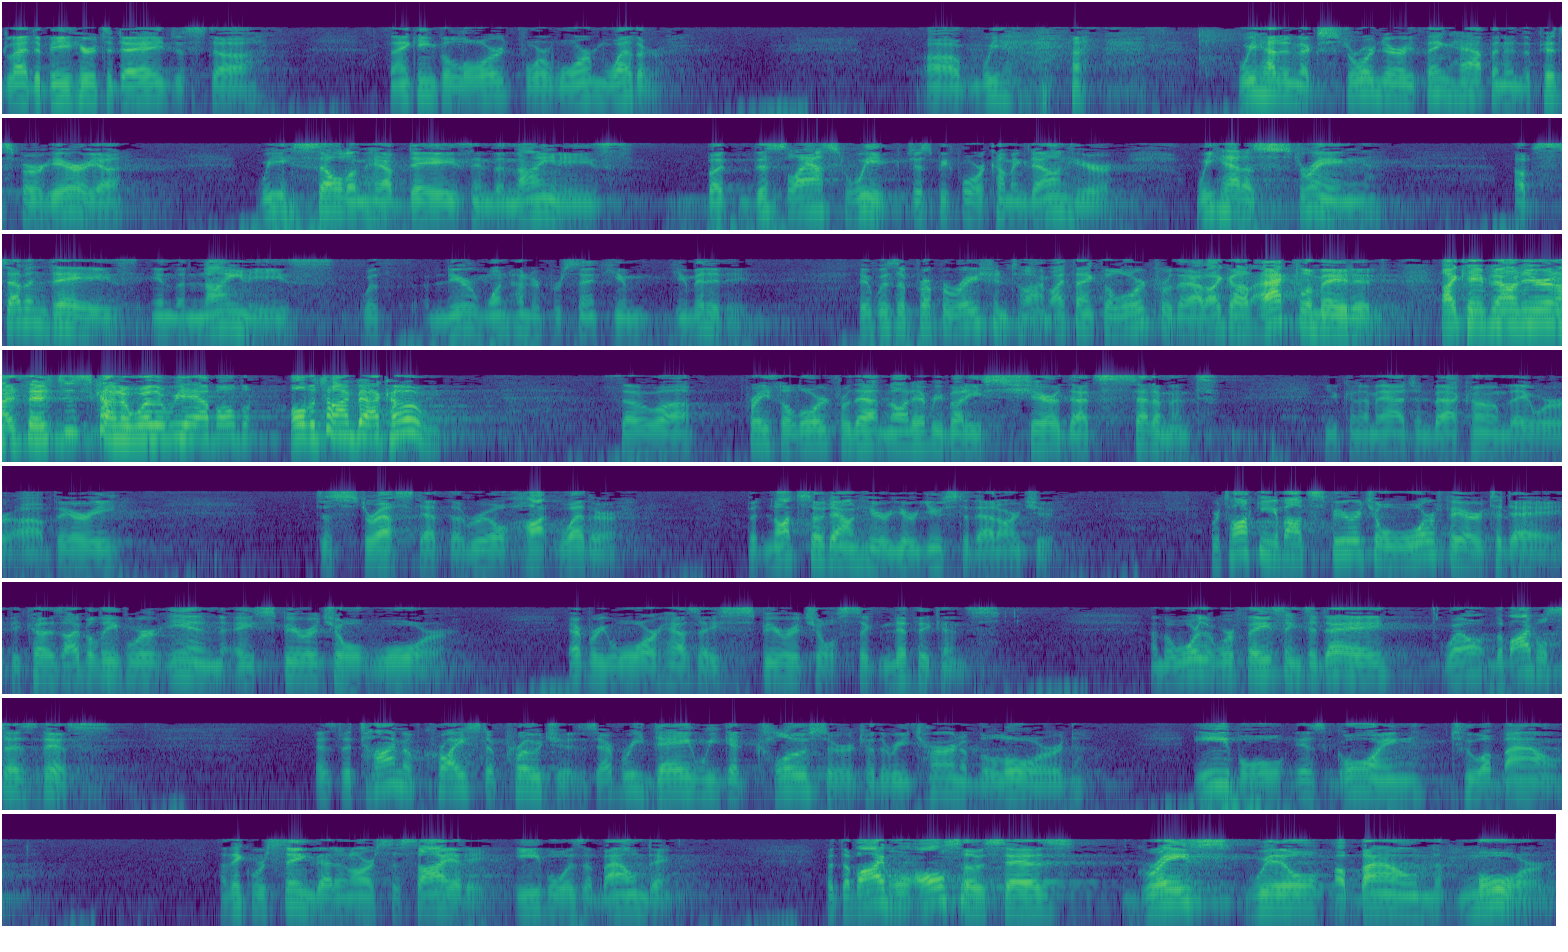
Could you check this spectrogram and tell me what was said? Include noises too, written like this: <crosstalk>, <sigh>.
We're glad to be here today, just uh, thanking the Lord for warm weather. Uh, we <laughs> we had an extraordinary thing happen in the Pittsburgh area. We seldom have days in the 90s, but this last week, just before coming down here, we had a string of seven days in the 90s with near 100% hum- humidity. It was a preparation time. I thank the Lord for that. I got acclimated. I came down here and I said, it's just kind of weather we have all the, all the time back home. So, uh, praise the Lord for that. Not everybody shared that sentiment. You can imagine back home they were uh, very distressed at the real hot weather. But not so down here. You're used to that, aren't you? We're talking about spiritual warfare today because I believe we're in a spiritual war. Every war has a spiritual significance. And the war that we're facing today, well, the Bible says this. As the time of Christ approaches, every day we get closer to the return of the Lord, evil is going to abound. I think we're seeing that in our society. Evil is abounding. But the Bible also says grace will abound more.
